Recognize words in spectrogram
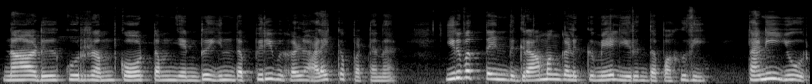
நாடு குர்ரம் கோட்டம் என்று இந்த பிரிவுகள் அழைக்கப்பட்டன. இருபத்தைந்து கிராமங்களுக்கு மேல் இருந்த பகுதி தனியூர்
